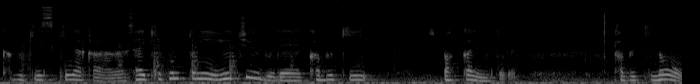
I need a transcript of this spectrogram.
歌舞伎好きだからな。最近本当に YouTube で歌舞伎ばっかり見てる。歌舞伎の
